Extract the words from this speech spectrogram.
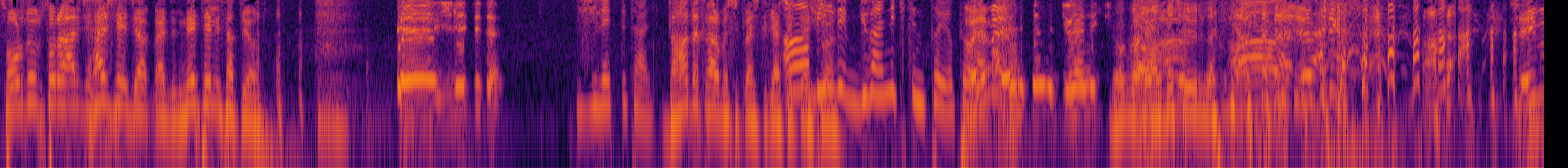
Sorduğum soru harici her şeye cevap verdin. Ne teli satıyorsun? Ee, jiletli tel. Jiletli tel. Daha da karmaşıklaştı gerçekten Aa şu an. bildim güvenlik için ta yapıyorlar. Öyle mi? Evet, evet, güvenlik için. Yok be ağızda çevirilen. Öptük. şey mi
